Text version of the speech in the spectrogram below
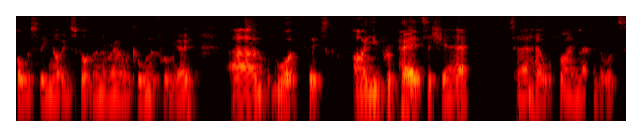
obviously not in Scotland around the corner from you, um, what tips are you prepared to share to help find landlords?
